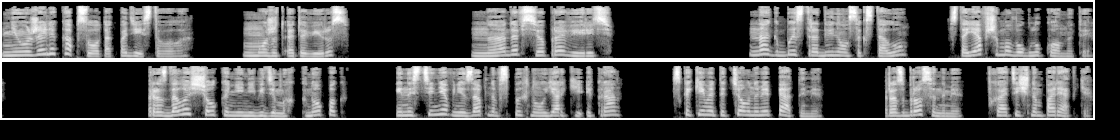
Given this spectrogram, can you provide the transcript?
Неужели капсула так подействовала? Может, это вирус? Надо все проверить. Наг быстро двинулся к столу, стоявшему в углу комнаты. Раздалось щелканье невидимых кнопок, и на стене внезапно вспыхнул яркий экран с какими-то темными пятнами, разбросанными в хаотичном порядке.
